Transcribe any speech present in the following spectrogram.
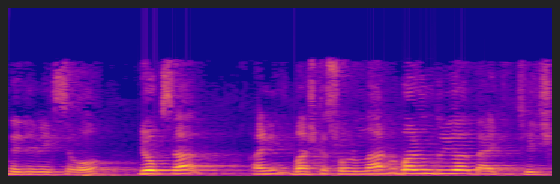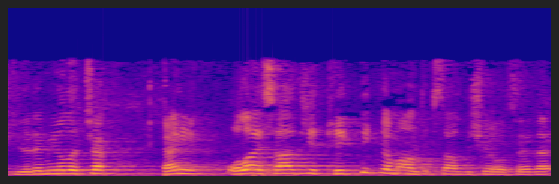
Ne demekse o. Yoksa hani başka sorunlar mı barındırıyor? Belki çelişkilere mi yol açacak? Yani olay sadece teknik ve mantıksal bir şey olsa ya da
